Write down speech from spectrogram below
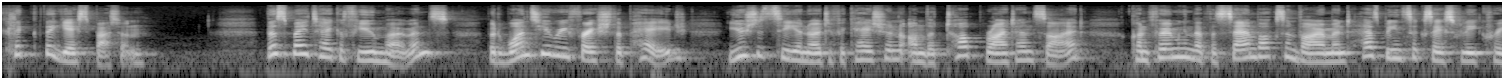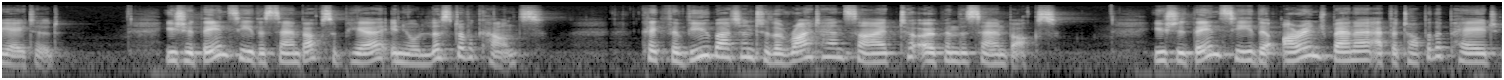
Click the Yes button. This may take a few moments, but once you refresh the page, you should see a notification on the top right hand side confirming that the sandbox environment has been successfully created. You should then see the sandbox appear in your list of accounts. Click the View button to the right hand side to open the sandbox. You should then see the orange banner at the top of the page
